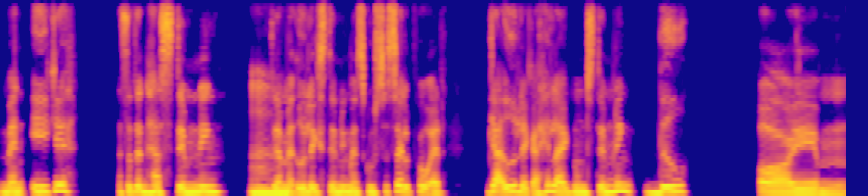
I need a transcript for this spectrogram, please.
man ikke, altså den her stemning, Mm. det der med at ødelægge stemning, man skal huske sig selv på, at jeg ødelægger heller ikke nogen stemning ved at, øhm,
